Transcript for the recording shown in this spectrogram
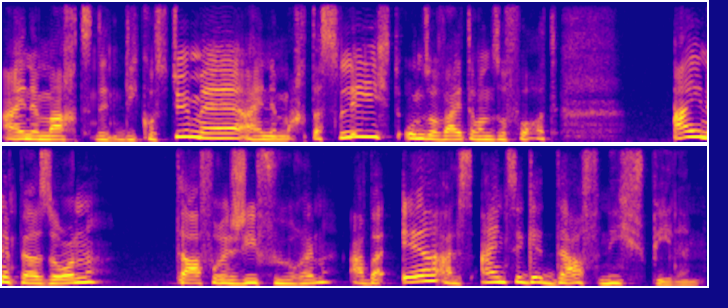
Eine macht die Kostüme, eine macht das Licht und so weiter und so fort. Eine Person darf Regie führen, aber er als Einziger darf nicht spielen.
